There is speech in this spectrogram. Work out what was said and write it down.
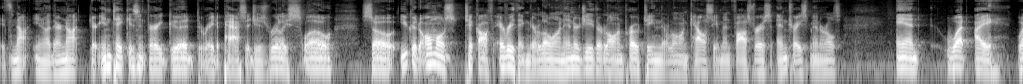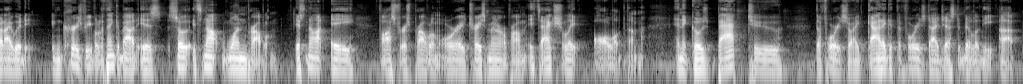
it's not you know they're not their intake isn't very good. The rate of passage is really slow, so you could almost tick off everything. They're low on energy, they're low on protein, they're low on calcium and phosphorus and trace minerals. And what I what I would encourage people to think about is so it's not one problem. It's not a phosphorus problem or a trace mineral problem. It's actually all of them, and it goes back to the forage. So I got to get the forage digestibility up.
